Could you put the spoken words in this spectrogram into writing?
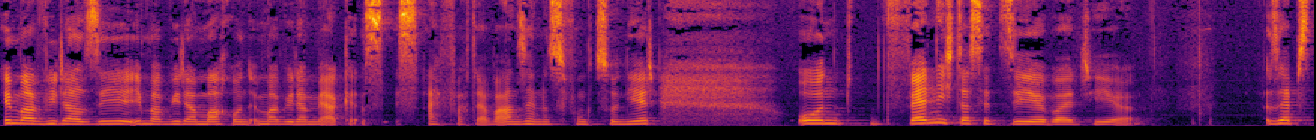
immer wieder sehe, immer wieder mache und immer wieder merke, es ist einfach der Wahnsinn, es funktioniert. Und wenn ich das jetzt sehe bei dir, selbst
